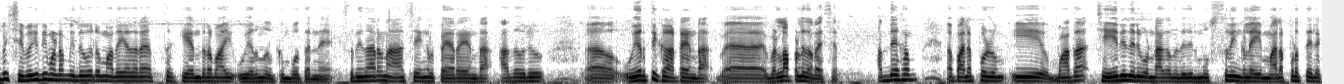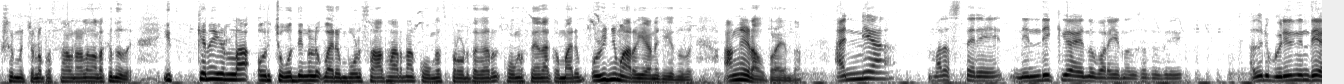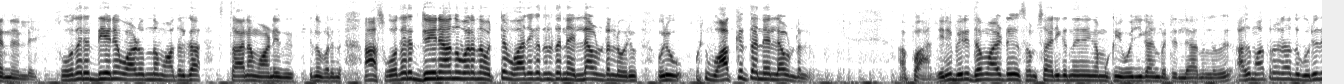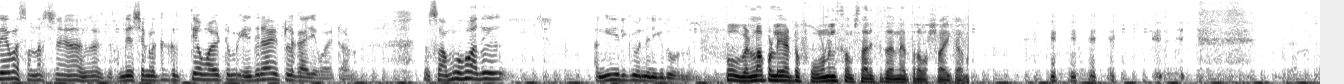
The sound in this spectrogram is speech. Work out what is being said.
ഇപ്പോൾ ശിവഗിരി മഠം ഇതൊരു മതേതരത്വ കേന്ദ്രമായി ഉയർന്നു നിൽക്കുമ്പോൾ തന്നെ ശ്രീനാരായണ ആശയങ്ങൾ പേറേണ്ട അതൊരു ഉയർത്തി ഉയർത്തിക്കാട്ടേണ്ട വെള്ളാപ്പള്ളി നടേശൻ. അദ്ദേഹം പലപ്പോഴും ഈ മത ചേരിതിരിവുണ്ടാകുന്ന രീതിയിൽ മുസ്ലിങ്ങളെയും മലപ്പുറത്തെ ലക്ഷ്യം വെച്ചുള്ള പ്രസ്താവനകൾ നടക്കുന്നത്. ഇങ്ങനെയുള്ള ഒരു ചോദ്യങ്ങൾ വരുമ്പോൾ സാധാരണ കോൺഗ്രസ് പ്രവർത്തകർ കോൺഗ്രസ് നേതാക്കന്മാരും ഒഴിഞ്ഞു മാറുകയാണ് ചെയ്യുന്നത്. അങ്ങയുടെ അഭിപ്രായം എന്താ? അന്യ മതസ്ഥരെ നിന്ദിക്കുക എന്ന് പറയുന്നത് സത്യത്തിൽ അതൊരു ഗുരുനിന്ദ തന്നെയല്ലേ സോദരദ്വീന വാഴുന്ന മാതൃക സ്ഥാനമാണിത് എന്ന് പറയുന്നത്. ആ സോദരദ്വീന എന്ന് പറയുന്ന ഒറ്റ വാചകത്തിൽ തന്നെ എല്ലാം ഉണ്ടല്ലോ. ഒരു ഒരു ഒരു വാക്കിൽ തന്നെ എല്ലാം ഉണ്ടല്ലോ. അപ്പോൾ അതിന് വിരുദ്ധമായിട്ട് സംസാരിക്കുന്നതിന് നമുക്ക് യോജിക്കാൻ പറ്റില്ല എന്നുള്ളത്. അത് മാത്രമല്ല അത് ഗുരുദേവ സന്ദർശന സന്ദേശങ്ങൾക്ക് കൃത്യമായിട്ടും എതിരായിട്ടുള്ള കാര്യമായിട്ടാണ്. സമൂഹം അത് അംഗീകരിക്കുമെന്ന് എനിക്ക് തോന്നുന്നു. ഇപ്പോൾ വെള്ളപ്പള്ളിയായിട്ട് ഫോണിൽ സംസാരിച്ച് തന്നെ എത്ര വർഷമായി കാണും?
